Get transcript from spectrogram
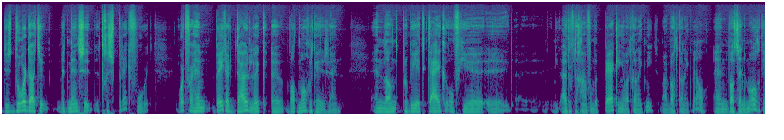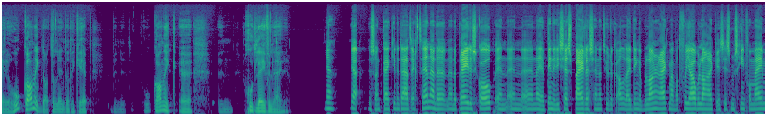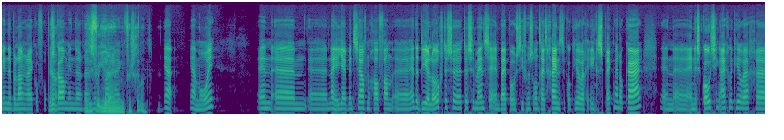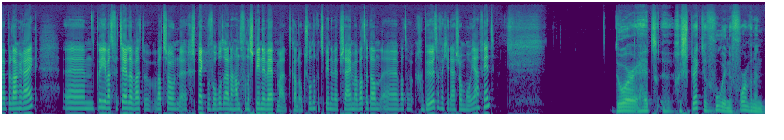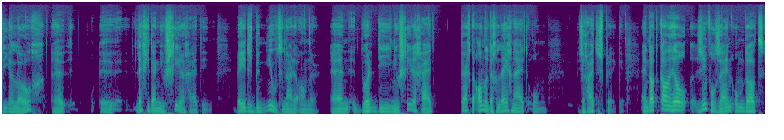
dus doordat je met mensen het gesprek voert, wordt voor hen beter duidelijk uh, wat mogelijkheden zijn. En dan probeer je te kijken of je uh, niet uit hoeft te gaan van beperkingen. Wat kan ik niet, maar wat kan ik wel? En wat zijn de mogelijkheden? Hoe kan ik dat talent dat ik heb benutten? Hoe kan ik een goed leven leiden? Ja, ja, dus dan kijk je inderdaad echt hè, naar, de, naar de brede scope. En, en uh, nou ja, binnen die zes pijlers zijn natuurlijk allerlei dingen belangrijk. Maar wat voor jou belangrijk is, is misschien voor mij minder belangrijk of voor Pascal ja, minder. Dat is voor iedereen verschillend. Ja, ja, mooi. En um, uh, nou ja, jij bent zelf nogal van uh, de dialoog tussen, tussen mensen. En bij positieve gezondheid ga je natuurlijk ook heel erg in gesprek met elkaar. En, en is coaching eigenlijk heel erg belangrijk. Ehm, kun je wat vertellen wat, wat zo'n gesprek bijvoorbeeld aan de hand van een spinnenweb, maar het kan ook zonder het spinnenweb zijn, maar wat er dan wat er gebeurt of wat je daar zo mooi aan vindt? Door het gesprek te voeren in de vorm van een dialoog, leg je daar nieuwsgierigheid in. Ben je dus benieuwd naar de ander. En door die nieuwsgierigheid krijgt de ander de gelegenheid om zich uit te spreken. En dat kan heel zinvol zijn, omdat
